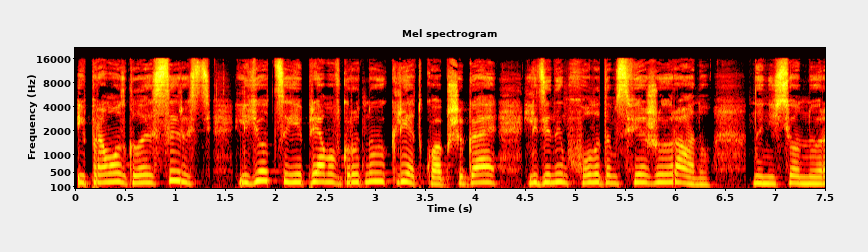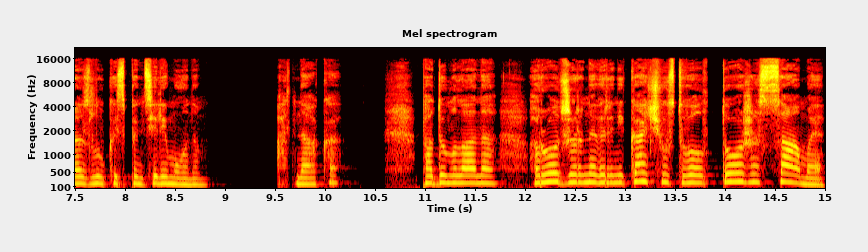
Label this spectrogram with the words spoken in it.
и промозглая сырость льется ей прямо в грудную клетку, обжигая ледяным холодом свежую рану, нанесенную разлукой с Пантелеймоном. Однако, — подумала она, — Роджер наверняка чувствовал то же самое,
